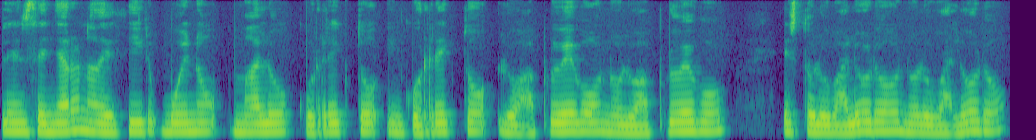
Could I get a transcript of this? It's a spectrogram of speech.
le enseñaron a decir bueno, malo, correcto, incorrecto, lo apruebo, no lo apruebo, esto lo valoro, no lo valoro.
